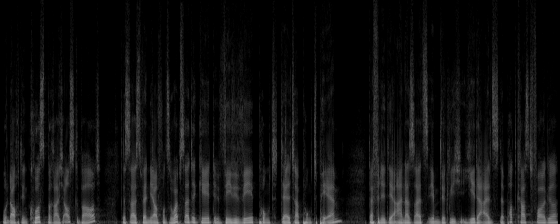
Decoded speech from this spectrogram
und auch den Kursbereich ausgebaut. Das heißt, wenn ihr auf unsere Webseite geht, www.delta.pm, da findet ihr einerseits eben wirklich jede einzelne Podcast-Folge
